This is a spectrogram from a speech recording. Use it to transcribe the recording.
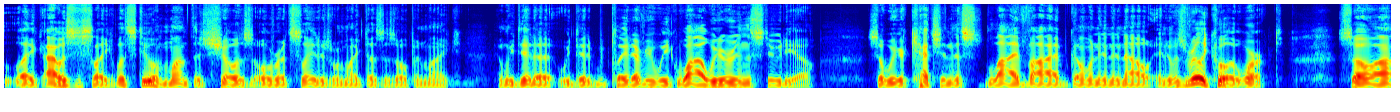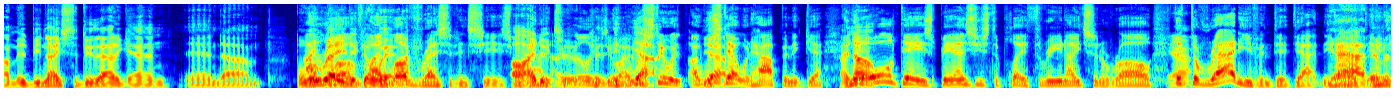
like. I was just like, let's do a month of shows over at Slater's where Mike does his open mic, and we did a we did we played every week while we were in the studio. So we were catching this live vibe going in and out, and it was really cool. It worked. So um, it'd be nice to do that again, and um, but we're I ready love- to go I in. I love residencies. Oh, I do too, I really do. it- I yeah, wish there was. I wish yeah. that would happen again. I In know. the old days, bands used to play three nights in a row. Yeah. Like the Rat even did that. In the Yeah, old days, remember you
